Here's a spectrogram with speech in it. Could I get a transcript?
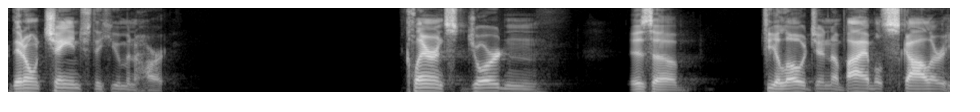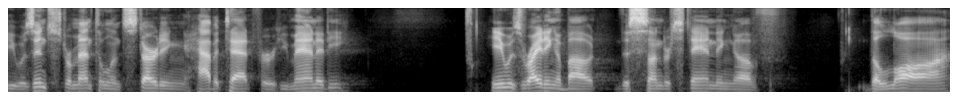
They don't change the human heart. Clarence Jordan is a theologian, a Bible scholar. He was instrumental in starting Habitat for Humanity. He was writing about this understanding of the law,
